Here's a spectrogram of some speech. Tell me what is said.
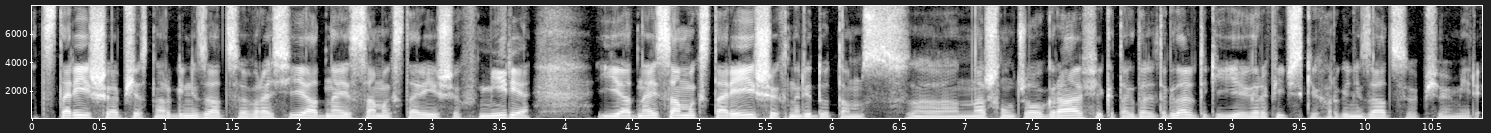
Это старейшая общественная организация в России, одна из самых старейших в мире и одна из самых старейших наряду там с э, National Geographic и так далее, так далее, таких географических организаций вообще в мире.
